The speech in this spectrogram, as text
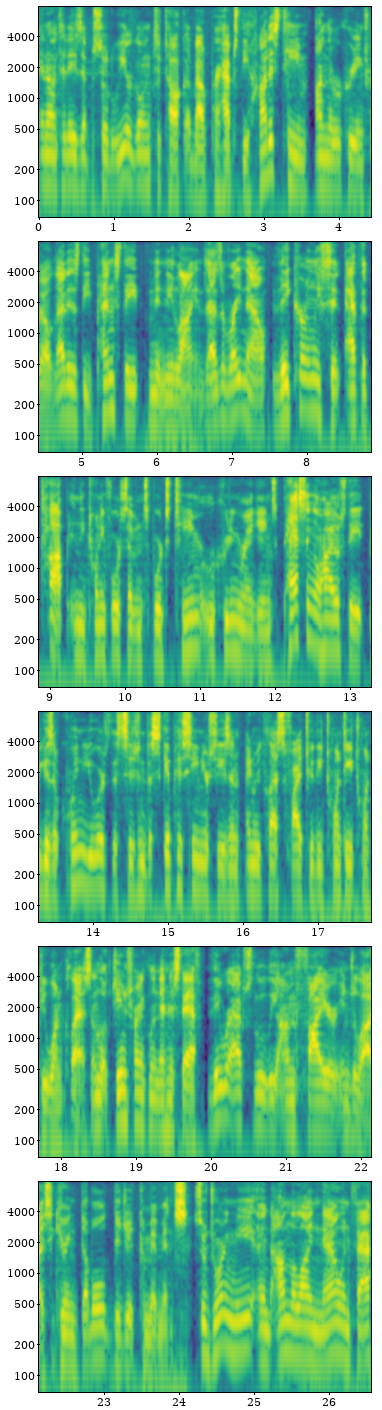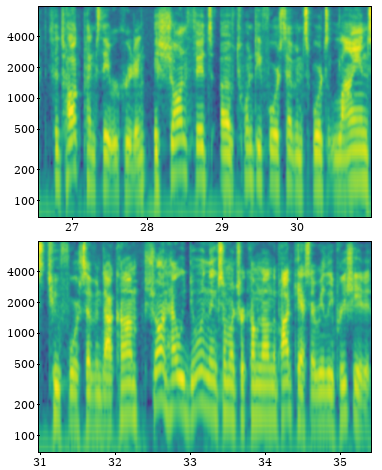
and on today's episode, we are going to talk about perhaps the hottest team on the recruiting trail. That is the Penn State Nittany Lions. As of right now, they currently sit at the top in the 24 7 Sports team recruiting rankings, passing Ohio State because of Quinn Ewers' decision to skip his senior season and reclassify to the 2021 class. And look, James Franklin and his staff, they were absolutely on fire in July, securing double digit commitments. So joining me and on the line now, in fact, to talk Penn State recruiting is Sean Fitz of 24 7 Sports Lions247.com. Sean, how are we doing? Thanks so much for coming on the podcast. I really appreciate it.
